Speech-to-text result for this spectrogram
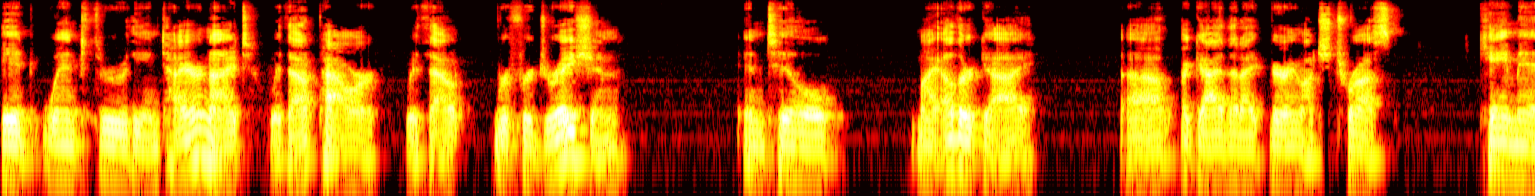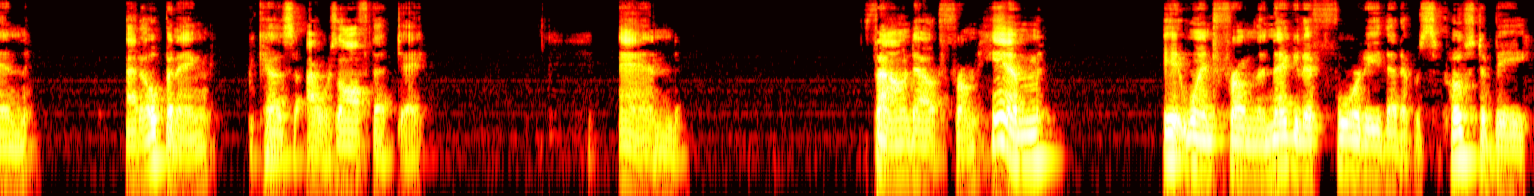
It went through the entire night without power, without refrigeration, until my other guy, uh, a guy that I very much trust, came in at opening because I was off that day and found out from him it went from the negative 40 that it was supposed to be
